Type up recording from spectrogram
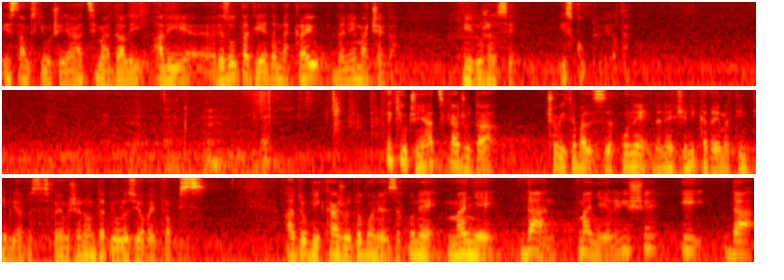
islamskim učenjacima, da li, ali rezultat je jedan na kraju da nema čega. Nije dužan da se iskupljuje, je li tako? Neki učenjaci kažu da čovjek treba da se zakune da neće nikada imati intimni odnos sa svojom ženom da bi ulazio ovaj propis. A drugi kažu dovoljno je zakune manje dan, manje ili više i da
